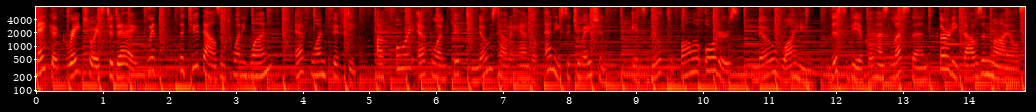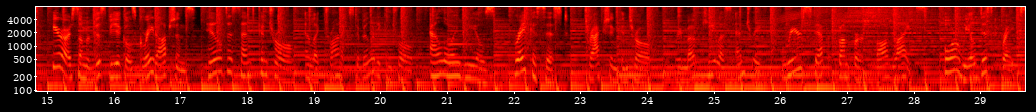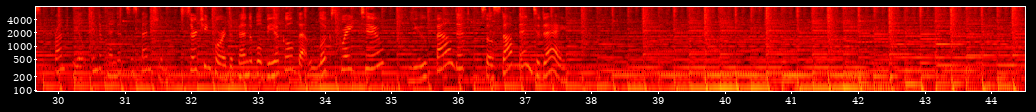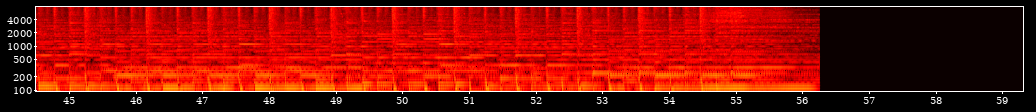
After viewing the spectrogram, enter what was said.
Make a great choice today with the 2021 F-150. A Ford F-150 knows how to handle any situation. It's built to follow orders, no whining. This vehicle has less than 30,000 miles. Here are some of this vehicle's great options. Hill descent control, electronic stability control, alloy wheels, brake assist, traction control, remote keyless entry, rear step bumper, fog lights, four-wheel disc brakes, front-wheel independent suspension. Searching for a dependable vehicle that looks great too? You found it, so stop in today.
